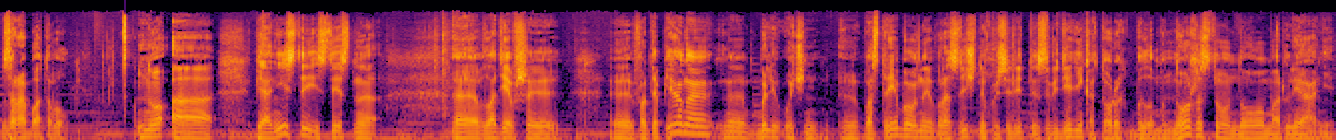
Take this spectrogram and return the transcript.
зарабатывал. Но а пианисты, естественно, э, владевшие фортепиано э, были очень э, востребованы в различных увеселительных заведениях, которых было множество в Новом Орлеане.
